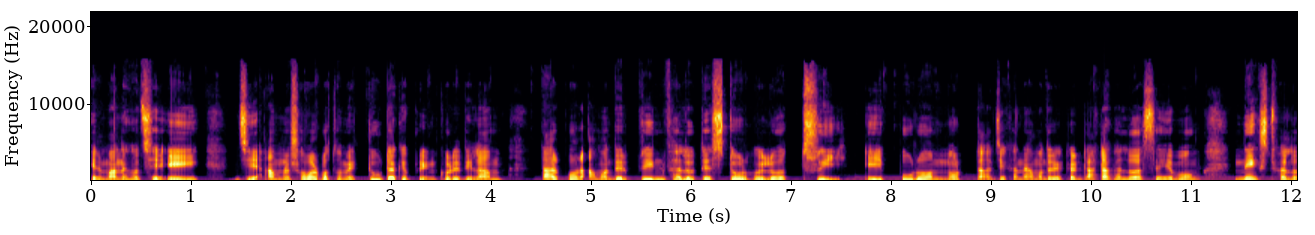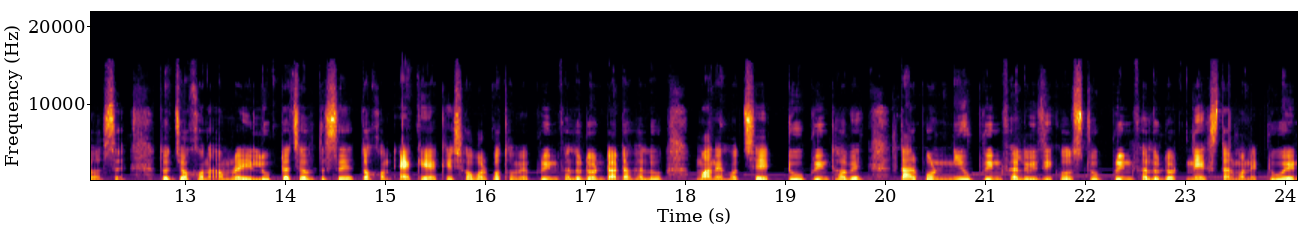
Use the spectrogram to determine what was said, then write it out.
এর মানে হচ্ছে এই যে আমরা সবার প্রথমে টুটাকে প্রিন্ট করে দিলাম, তারপর আমাদের প্রিন্ট ভ্যালুতে স্টোর হলো থ্রি। এই পুরো নোটটা, যেখানে আমাদের একটা ডাটা ভ্যালু আছে এবং নেক্সট ভ্যালু আছে। তো যখন আমরা এই লুপটা চলতেছে, তখন একে একে সবার প্রথমে print value dot data value মানে হচ্ছে টু প্রিন্ট হবে। তারপর new print value is equals to print value dot next তার মানে টু এর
